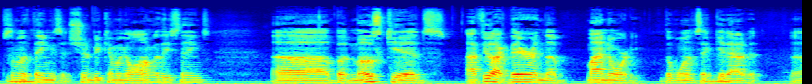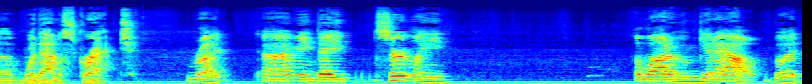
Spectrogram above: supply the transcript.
some of the things that should be coming along with these things. Uh, but most kids, I feel like they're in the minority, the ones that get out of it uh, without a scratch. Right. Uh, I mean, they certainly a lot of them get out, but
